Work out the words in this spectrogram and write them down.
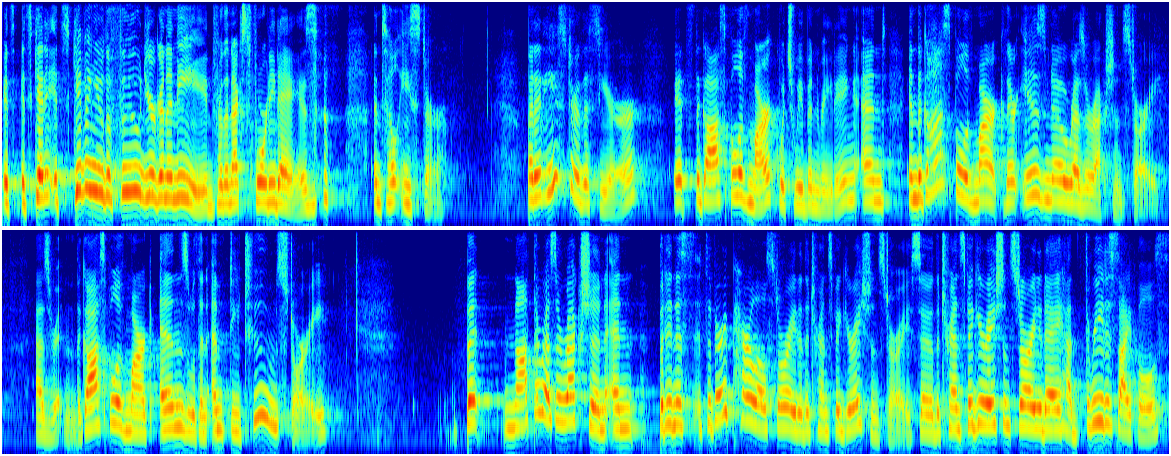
it's, it's, getting, it's giving you the food you're going to need for the next 40 days until Easter. But at Easter this year, it's the Gospel of Mark, which we've been reading, and in the Gospel of Mark, there is no resurrection story as written. The Gospel of Mark ends with an empty tomb story. But not the resurrection, and but a, it's a very parallel story to the transfiguration story. So the transfiguration story today had three disciples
